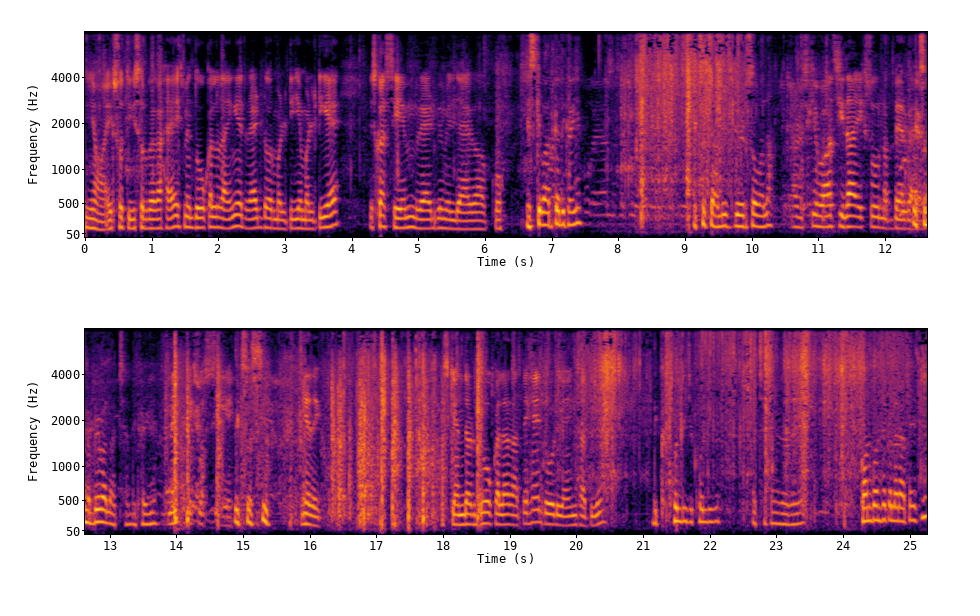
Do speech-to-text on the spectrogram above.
यहाँ एक सौ तीस रुपए का है। इसमें दो कलर आएँगे रेड और मल्टी। ये मल्टी है। इसका सेम रेड भी मिल जाएगा आपको। इसके बाद का दिखाइए। 140 डेढ़ सौ वाला। और इसके बाद सीधा एक सौ नब्बे रुपए एक सौ नब्बे वाला अच्छा दिखाइए। नहीं एक सौ अस्सी है। एक सौ अस्सी। ये देखो। इसके अंदर दो कलर आते हैं दो डिज़ाइन आती है। खोल दीजिए खोल दीजिए। अच्छा समझ आ जाएगा कौन कौन से कलर आते हैं इसमें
